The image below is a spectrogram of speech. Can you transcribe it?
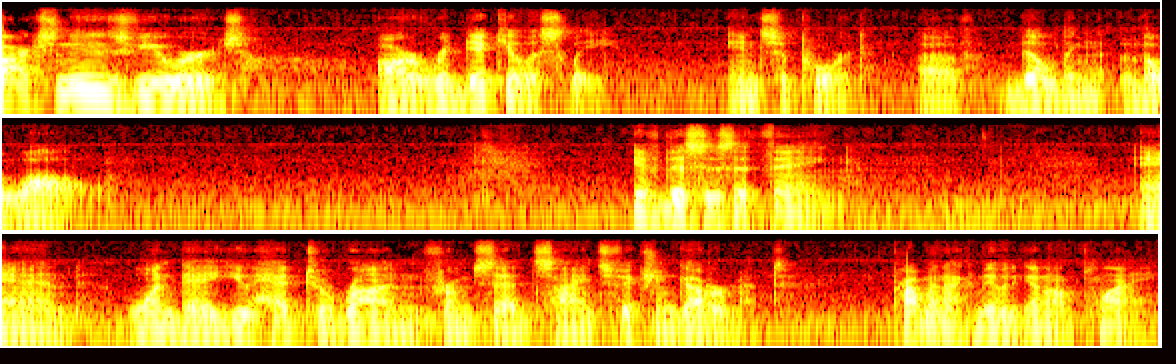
Fox News viewers are ridiculously in support of building the wall if this is a thing and one day you had to run from said science fiction government, probably not going to be able to get on a plane.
